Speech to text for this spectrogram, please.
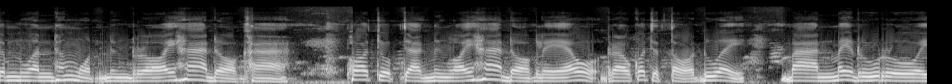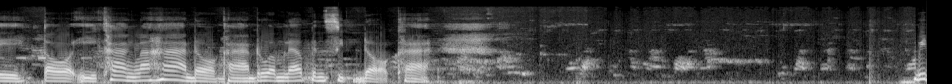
จำนวนทั้งหมด 105 ดอกค่ะ พอจบจาก 105 ดอกแล้ว เราก็จะต่อด้วย บานไม่รู้โรย ต่ออีกข้างละ 5 ดอกค่ะ รวมแล้วเป็น 10 ดอกค่ะ วิ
